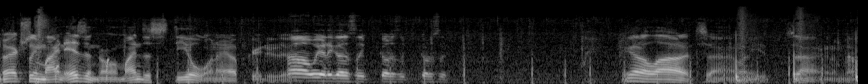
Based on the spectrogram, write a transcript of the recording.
No, actually, mine isn't normal. Mine's a steel one. I upgraded it. Oh, we gotta go to sleep. Go to sleep. Go to sleep. You got a lot of time. What are you talking about?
